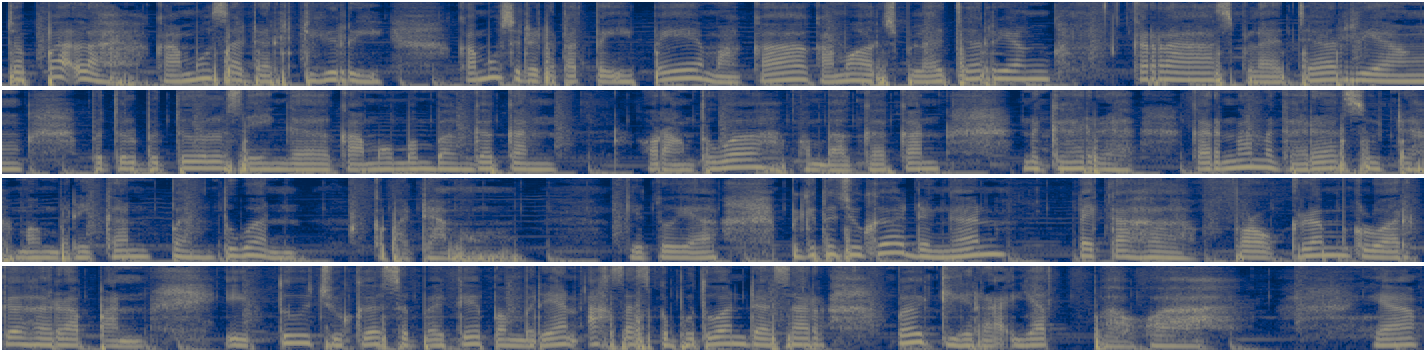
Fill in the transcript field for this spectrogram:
cobalah kamu sadar diri. Kamu sudah dapat PIP, maka kamu harus belajar yang keras, belajar yang betul-betul sehingga kamu membanggakan orang tua membanggakan negara karena negara sudah memberikan bantuan kepadamu. Gitu ya. Begitu juga dengan PKH, program keluarga harapan. Itu juga sebagai pemberian akses kebutuhan dasar bagi rakyat bawah. Ya.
